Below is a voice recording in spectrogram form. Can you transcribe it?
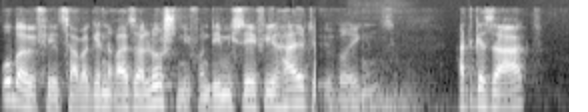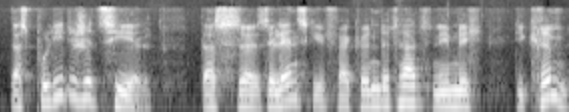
Oberbefehlshaber General Saluschny, von dem ich sehr viel halte übrigens, hat gesagt, das politische Ziel, das äh, Zelensky verkündet hat, nämlich die Krim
